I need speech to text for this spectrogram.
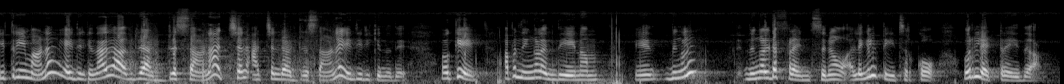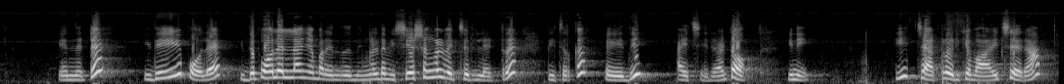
ഇത്രയുമാണ് എഴുതിയിരിക്കുന്നത്. അത് അവരുടെ അഡ്രസ്സാണ്. അച്ഛൻ അച്ഛന്റെ അഡ്രസ്സാണ് എഴുതിയിരിക്കുന്നത്. ഓക്കെ. അപ്പം നിങ്ങൾ എന്ത് ചെയ്യണം? നിങ്ങൾ നിങ്ങളുടെ ഫ്രണ്ട്സിനോ അല്ലെങ്കിൽ ടീച്ചർക്കോ ഒരു ലെറ്റർ എഴുതുക. എന്നിട്ട് ഇതേപോലെ ഇതുപോലെയല്ല ഞാൻ പറയുന്നത്. നിങ്ങളുടെ വിശേഷങ്ങൾ വെച്ചൊരു ലെറ്റർ ടീച്ചർക്ക് എഴുതി അയച്ചു തരാം കേട്ടോ. ഇനി ഈ ചാപ്റ്റർ ഒരിക്കൽ വായിച്ചു തരാം.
